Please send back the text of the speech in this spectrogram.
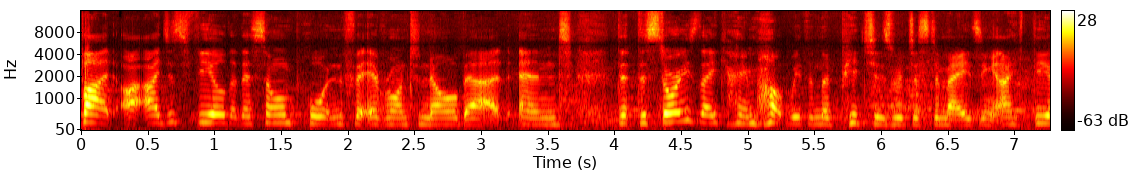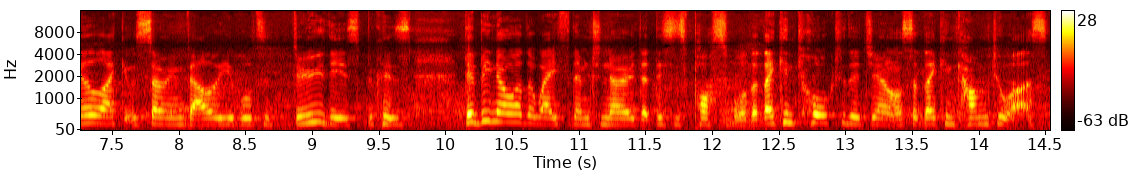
But I, just feel that they're so important for everyone to know about, and that the stories they came up with and the pictures were just amazing. I feel like it was so invaluable to do this because there'd be no other way for them to know that this is possible, that they can talk to the journalists, that they can come to us.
